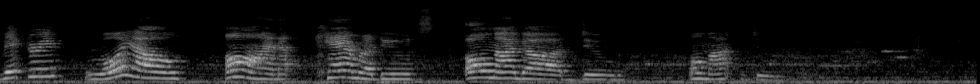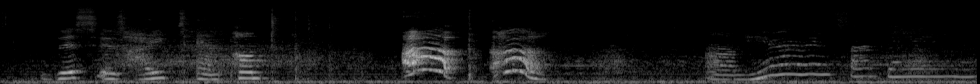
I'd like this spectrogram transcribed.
victory royale on camera, dudes. Oh my god, dude. Oh my, dude. This is hyped and pumped up. Ah. I'm hearing something.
